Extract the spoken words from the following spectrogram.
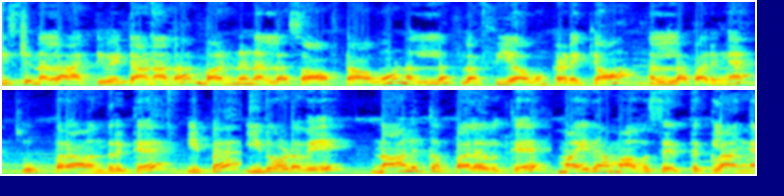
ஈஸ்ட் நல்லா ஆக்டிவேட் ஆனாதான் பன்னு நல்லா சாஃப்ட் ஆகும் நல்லா ஃபிளஃபியாவும் கிடைக்கும். நல்லா பாருங்க சூப்பரா வந்திருக்கு. இப்ப இதோடவே நாலு கப் அளவுக்கு மைதா மாவு சேர்த்துக்கலாங்க.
